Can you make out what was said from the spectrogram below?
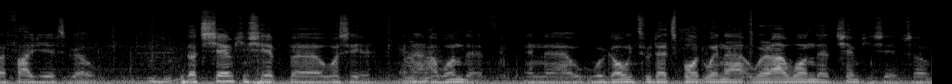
uh, five years ago. Mm-hmm. Dutch Championship uh, was here, and uh-huh. I, won that. And uh, we're going to that spot when I, where I won that championship. So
